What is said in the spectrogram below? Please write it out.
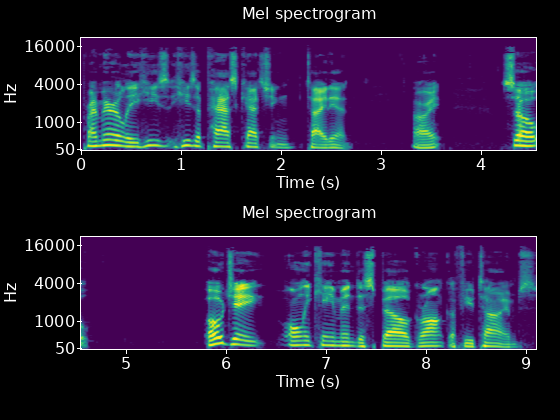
primarily he's he's a pass catching tight end. All right. So OJ only came in to spell Gronk a few times,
